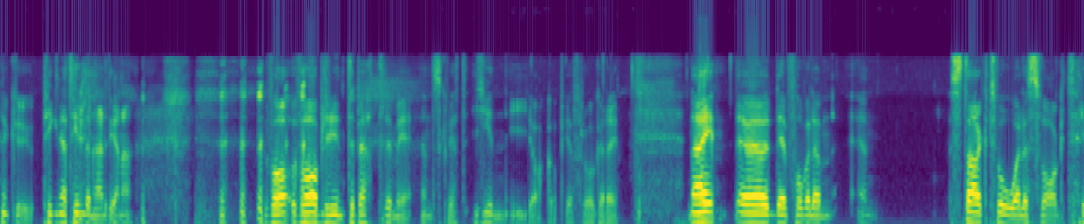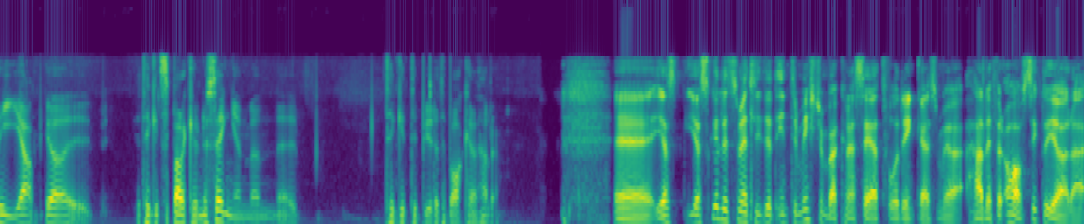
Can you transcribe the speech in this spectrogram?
Pigna till den här lite grann. vad, vad, blir inte bättre med en skvätt gin i, Jakob? Jag frågar dig. Nej, eh, det får väl en, en stark två eller svag trea. Jag, jag tänker inte sparka den ur sängen, men eh, tänker inte bjuda tillbaka den heller. Eh, jag, jag, skulle som ett litet intermission bara kunna säga två drinkar som jag hade för avsikt att göra,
